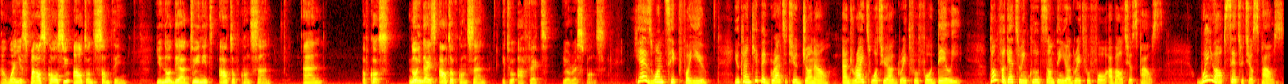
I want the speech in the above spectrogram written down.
And when your spouse calls you out on something, you know they are doing it out of concern. And of course, knowing that it's out of concern, it will affect your response. Here's one tip for you you can keep a gratitude journal and write what you are grateful for daily. Don't forget to include something you are grateful for about your spouse. When you are upset with your spouse,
